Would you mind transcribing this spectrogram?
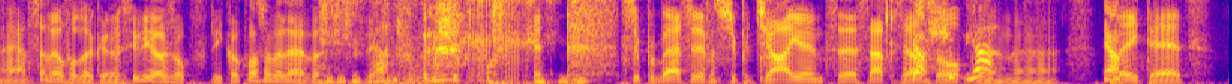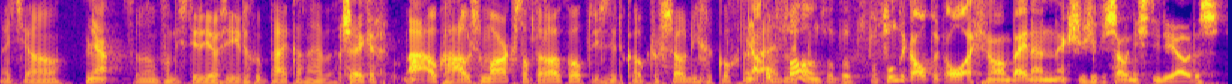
Nou ja, er staan heel veel leuke studio's op die ik ook wel zou willen hebben. ja. Supermassive en Supergiant eh staat er zelfs Ja, op. ja. En eh Ja. Playdead, weet je wel. Ja, Dat van die studio's die je er goed bij kan hebben. zeker. Maar ook Housemark stond er ook op. Die is natuurlijk ook door Sony gekocht Ja, opvallend, want dat vond ik altijd al echt gewoon bijna een exclusieve Sony-studio. Dus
